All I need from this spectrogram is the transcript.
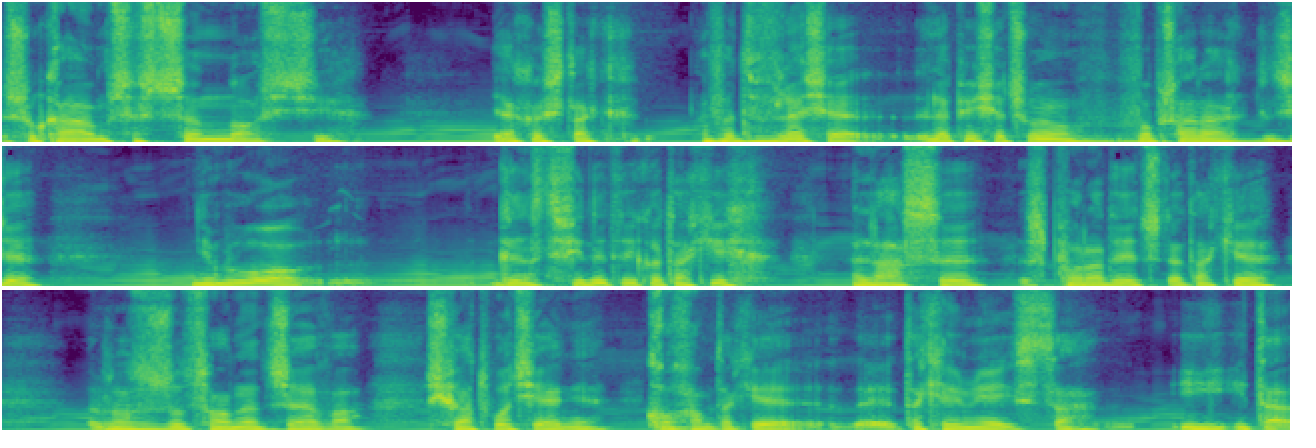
Szukałem przestrzenności. Jakoś tak nawet w lesie lepiej się czułem w obszarach, gdzie nie było gęstwiny, tylko takich lasy sporadyczne, takie rozrzucone drzewa, światłocienie. Kocham takie, e, takie miejsca. I, I ta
